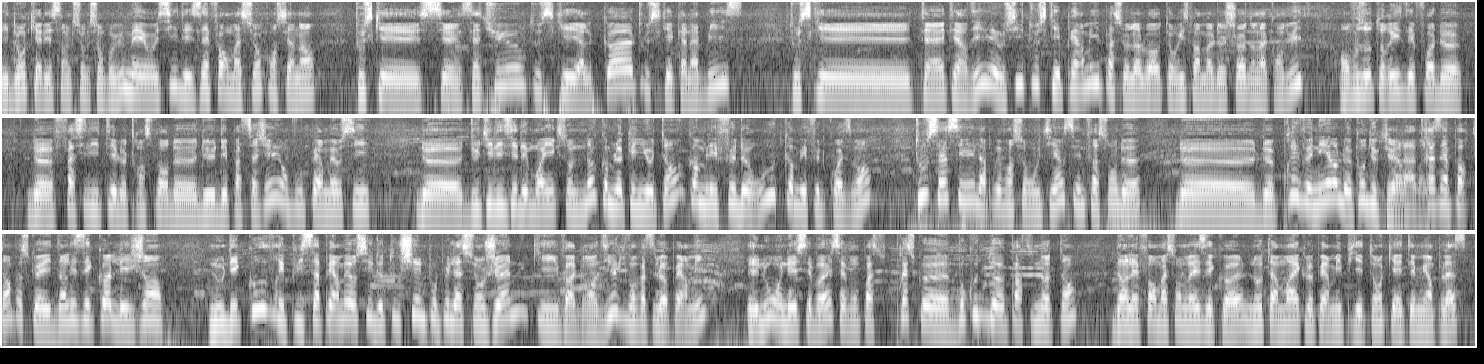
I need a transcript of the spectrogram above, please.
Et donc, il y a des sanctions qui sont prévues, mais aussi des informations concernant tout ce qui est ceinture, tout ce qui est alcool, tout ce qui est cannabis, tout ce qui est interdit et aussi tout ce qui est permis, parce que la loi autorise pas mal de choses dans la conduite. On vous autorise des fois de de faciliter le transport des passagers. On vous permet aussi d'utiliser des moyens qui sont non comme le clignotant, comme les feux de route, comme les feux de croisement. Tout ça, c'est la prévention routière, c'est une façon de, de, prévenir le conducteur. Voilà, très important parce que dans les écoles, les gens nous découvrent et puis ça permet aussi de toucher une population jeune qui va grandir, qui vont passer leur permis. Et nous, on est, c'est vrai, on passe presque beaucoup de partie de notre temps dans l'information dans les écoles, notamment avec le permis piéton qui a été mis en place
